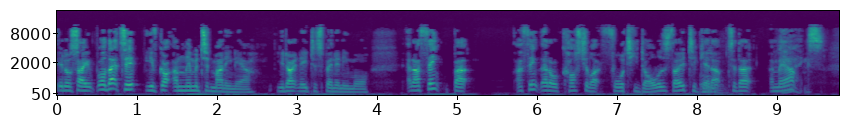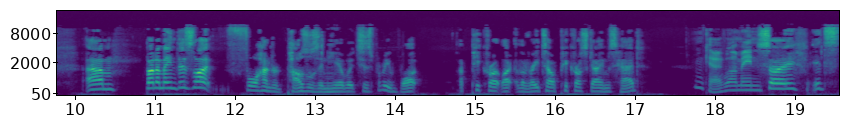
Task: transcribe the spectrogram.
it'll say, well, that's it. You've got unlimited money now. You don't need to spend any more. And I think, but I think that'll cost you like $40 though to get Ooh. up to that amount. Yikes. Um, but I mean, there's like 400 puzzles in here, which is probably what a Picross, like the retail Picross games had. Okay, well, I mean, So it's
